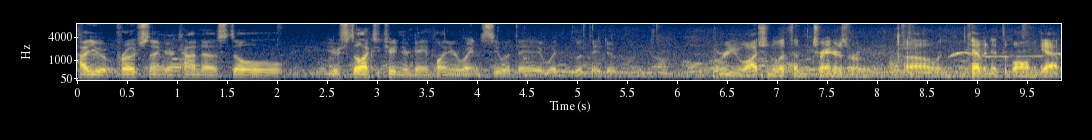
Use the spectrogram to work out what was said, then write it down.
how you approach them, you're kind of still you're still executing your game plan. You're waiting to see what they what, what they do. Who were you watching with in the trainer's room uh, when Kevin hit the ball in the gap?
